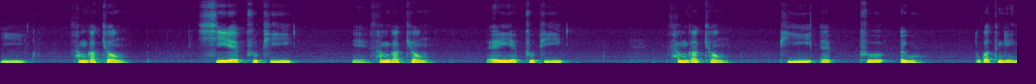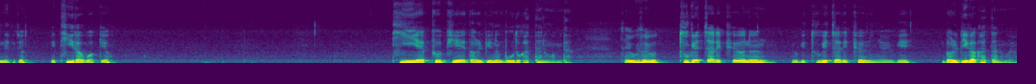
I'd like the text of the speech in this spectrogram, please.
이 삼각형 CFB 예, 삼각형 AFB 삼각형 BF 아이고 똑같은 게 있네 그죠? D라고 할게요. DFB의 넓이는 모두 같다는 겁니다. 자 여기서 요두 개짜리 표현은 여기 두 개짜리 표현은요 여기 넓이가 같다는 거예요.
